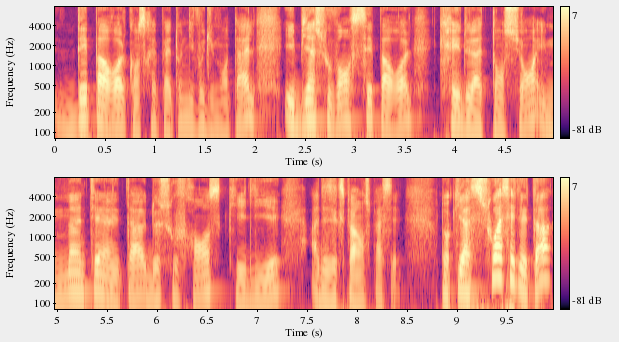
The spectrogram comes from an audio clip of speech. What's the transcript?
des paroles qu'on se répète au niveau du mental, et bien souvent ces paroles créent de la tension et maintiennent un état de souffrance qui est lié à des expériences passées. Donc il y a soit cet état,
